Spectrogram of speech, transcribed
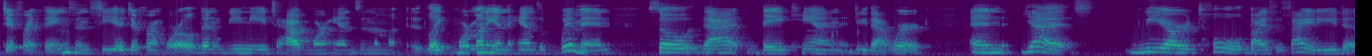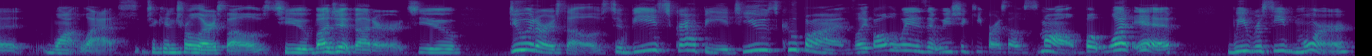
different things and see a different world, then we need to have more hands in the like more money in the hands of women so that they can do that work. And yet, we are told by society to want less, to control ourselves, to budget better, to do it ourselves, to be scrappy, to use coupons, like all the ways that we should keep ourselves small. But what if we receive more?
